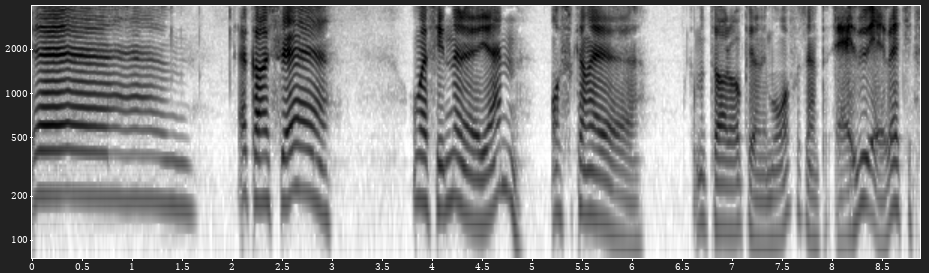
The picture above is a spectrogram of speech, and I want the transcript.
eh, jeg kan jo se om jeg finner det igjen, og så kan jeg kan vi ta det opp igjen i morgen, for eksempel? Jeg, jeg vet ikke.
